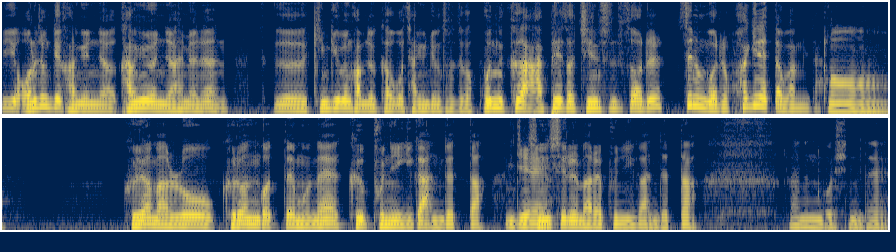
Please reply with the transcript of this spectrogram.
예. 이 어느 정도의 강요였냐, 강요였냐 하면은 그 김규범 감독하고 장윤정 선수가 본 그 앞에서 진술서를 쓰는 거를 확인했다고 합니다. 어. 그야말로 그런 것 때문에 그 분위기가 안 됐다. 예. 진실을 말할 분위기가 안 됐다 라는 것인데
